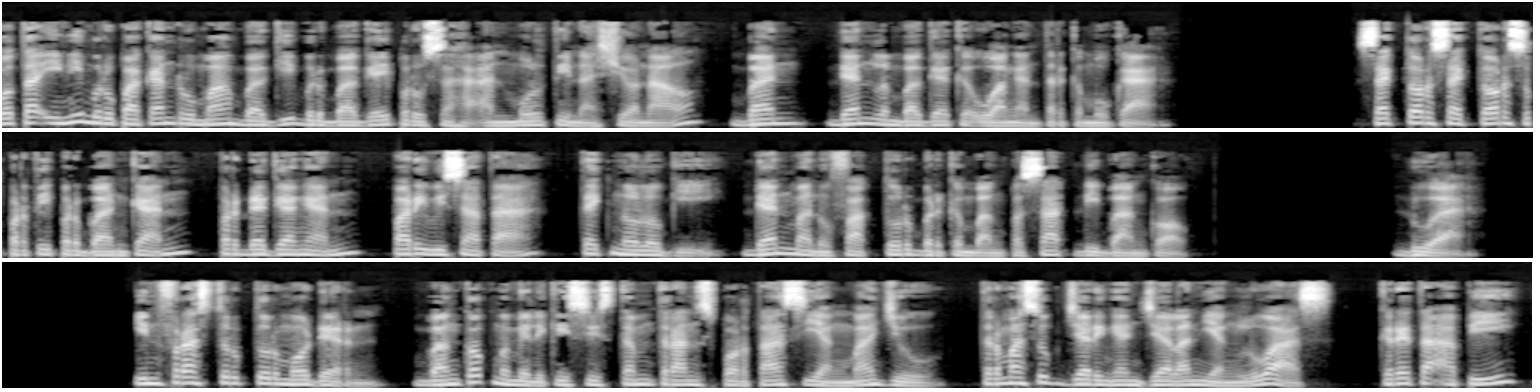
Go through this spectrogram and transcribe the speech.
Kota ini merupakan rumah bagi berbagai perusahaan multinasional, ban, dan lembaga keuangan terkemuka. Sektor-sektor seperti perbankan, perdagangan, pariwisata, teknologi, dan manufaktur berkembang pesat di Bangkok. 2. Infrastruktur modern, Bangkok memiliki sistem transportasi yang maju, termasuk jaringan jalan yang luas, kereta api,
